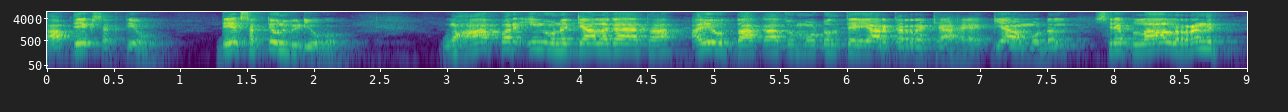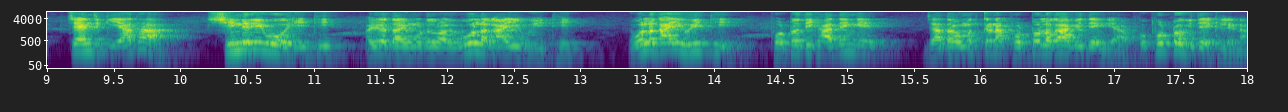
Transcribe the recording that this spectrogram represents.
आप देख सकते हो। देख सकते हो उन वीडियो को। वहाँ पर इन्होंने क्या लगाया था? अयोध्या का जो मॉडल तैयार कर रखा है, क्या मॉडल? सिर्फ़ लाल रंग चेंज किया था? सीनरी वो ही थी। अयोध्या मॉडल वाली वो लगाई हुई थी। वो लगाई हुई थी। फ़ोटो दिखा देंगे। ज़्यादा मत करना फ़ोटो लगा भी देंगे आपको। फ़ोटो भी देख लेना।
